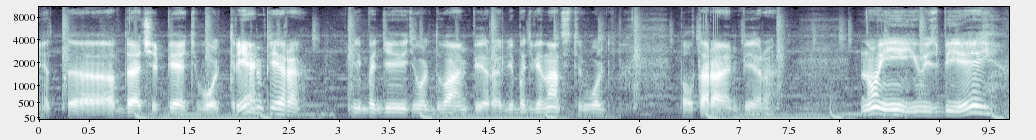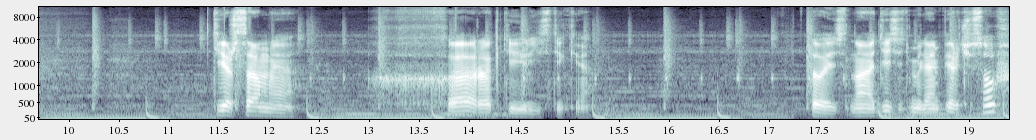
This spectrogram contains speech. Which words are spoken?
это отдача 5 вольт 3 ампера либо 9 вольт 2 ампера либо 12 вольт 1,5 ампера. Ну и USB-A те же самые характеристики. То есть на 10 миллиампер часов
